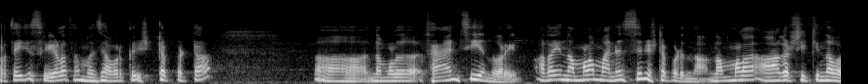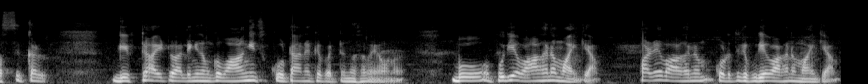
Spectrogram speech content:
പ്രത്യേകിച്ച് സ്ത്രീകളെ സംബന്ധിച്ച് അവർക്ക് ഇഷ്ടപ്പെട്ട നമ്മൾ ഫാൻസി എന്ന് പറയും. അതായത് നമ്മളെ മനസ്സിന് ഇഷ്ടപ്പെടുന്ന നമ്മളെ ആകർഷിക്കുന്ന വസ്തുക്കൾ ഗിഫ്റ്റായിട്ടോ അല്ലെങ്കിൽ നമുക്ക് വാങ്ങി കൂട്ടാനൊക്കെ പറ്റുന്ന സമയമാണ്. പുതിയ വാഹനം വാങ്ങിക്കാം. പഴയ വാഹനം കൊടുത്തിട്ട് പുതിയ വാഹനം വാങ്ങിക്കാം.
